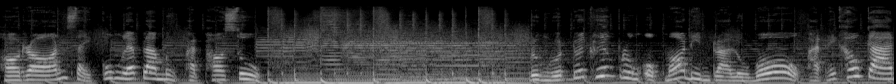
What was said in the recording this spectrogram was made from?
พอร้อนใส่กุ้งและปลาหมึกผัดพอสุกปรุงรสด้วยเครื่องปรุงอบหม้อดินตราโลโบ ผัดให้เข้ากัน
